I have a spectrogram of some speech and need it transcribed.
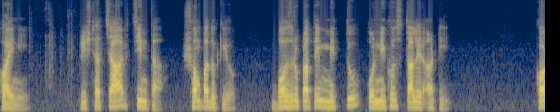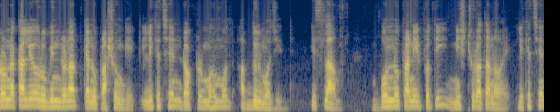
হয়নি। পৃষ্ঠা চার, চিন্তা, সম্পাদকীয়, বজ্রপাতে মৃত্যু ও নিখোঁজ তালের আঁটি। করোনাকালেও রবীন্দ্রনাথ কেন প্রাসঙ্গিক? লিখেছেন ডক্টর মোহাম্মদ আব্দুল মজিদ। ইসলাম, বন্যপ্রাণীর প্রতি নিষ্ঠুরতা নয়, লিখেছেন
